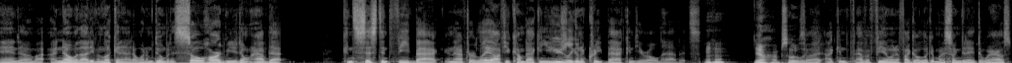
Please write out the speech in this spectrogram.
And um, I, I know without even looking at it what I'm doing. But it's so hard when you don't have that consistent feedback, and after a layoff, you come back and you're usually going to creep back into your old habits. Mm-hmm. Yeah, absolutely. So I, I, can have a feeling if I go look at my swing today at the warehouse,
